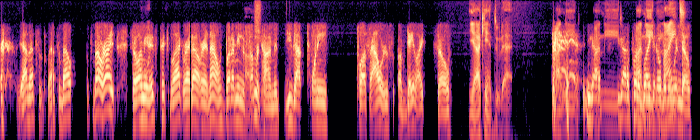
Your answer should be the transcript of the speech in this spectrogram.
Yeah, that's that's about that's about right. So I mean, it's pitch black right out right now. But I mean, the oh, I'm summertime, it, you got twenty plus hours of daylight. So Yeah, I can't do that. I need. you got to you got to put I a blanket over night. the window.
